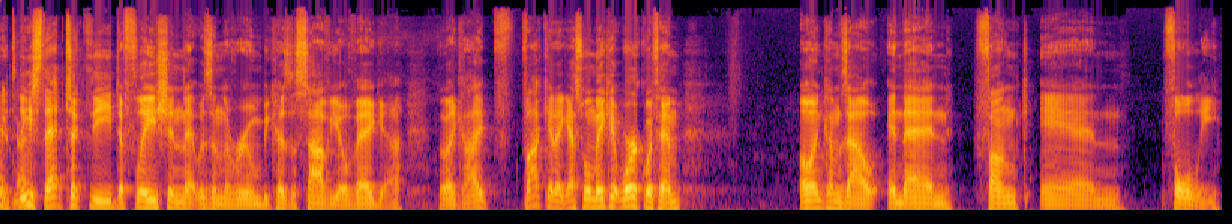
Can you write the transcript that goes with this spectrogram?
Big At time. least that took the deflation that was in the room because of Savio Vega. They're like, I fuck it, I guess we'll make it work with him. Owen comes out, and then Funk and Foley.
